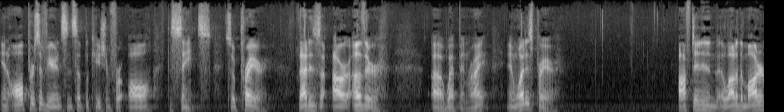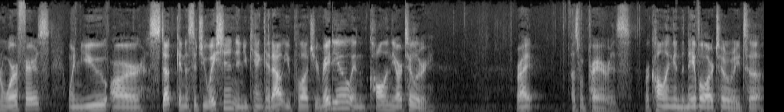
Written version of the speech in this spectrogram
and all perseverance and supplication for all the saints. So, prayer, that is our other uh, weapon, right? And what is prayer? Often in a lot of the modern warfares, when you are stuck in a situation and you can't get out, you pull out your radio and call in the artillery. Right? That's what prayer is. We're calling in the naval artillery to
